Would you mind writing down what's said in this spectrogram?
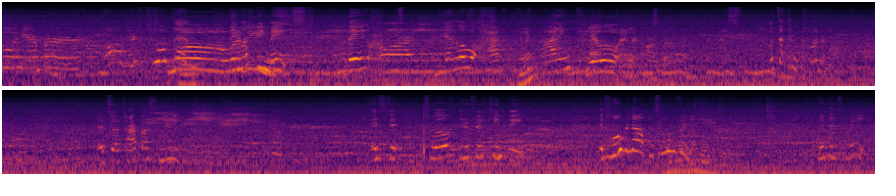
Ooh, here, bird. Oh, there's two of them. Whoa, what they are must be these? mates. They are yellow and ¿Eh? nine. Yellow anaconda. What's an anaconda? It's a type of snake. It's 12 through 15 feet. It's moving up. It's moving. With its mate.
